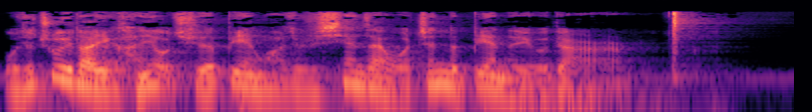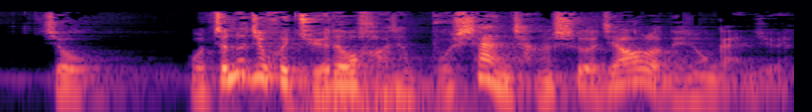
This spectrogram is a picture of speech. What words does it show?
我就注意到一个很有趣的变化，就是现在我真的变得有点儿，就我真的就会觉得我好像不擅长社交了那种感觉。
